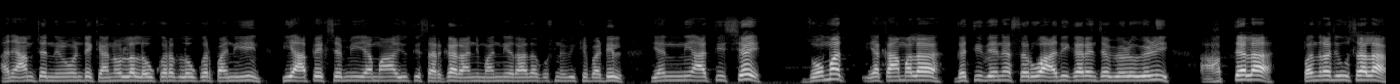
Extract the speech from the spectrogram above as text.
आणि आमच्या निळवंडे कॅनॉलला लवकरात लवकर पाणी येईल ही अपेक्षा मी या महायुती सरकार आणि माननीय राधाकृष्ण विखे पाटील यांनी अतिशय जोमात या कामाला गती देण्यास सर्व अधिकाऱ्यांच्या वेळोवेळी हप्त्याला पंधरा दिवसाला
